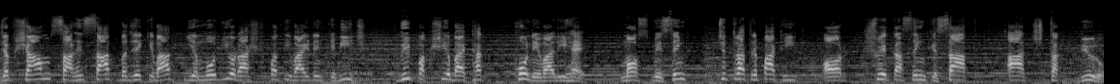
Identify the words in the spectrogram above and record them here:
जब शाम साढ़े सात बजे के बाद पीएम मोदी और राष्ट्रपति बाइडेन के बीच द्विपक्षीय बैठक होने वाली है। मौसमी सिंह चित्रा त्रिपाठी और श्वेता सिंह के साथ आज तक ब्यूरो।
